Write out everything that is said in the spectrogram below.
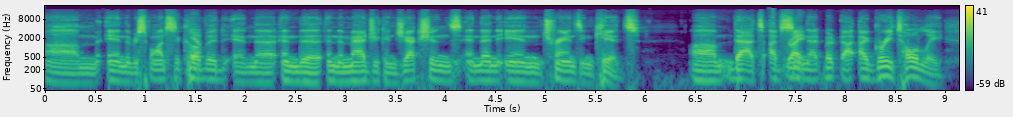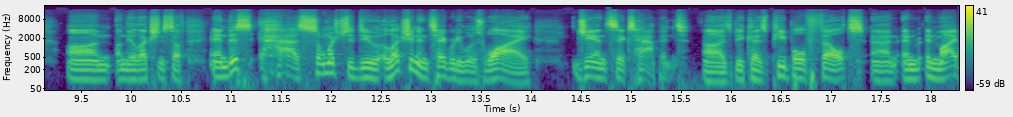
um, and the response to COVID yep. and the and the and the magic injections, and then in trans and kids. Um, that I've seen right. that, but I, agree totally on on the election stuff. And this has so much to do. Election integrity was why Jan 6 happened. Uh, it's because people felt, and, and in my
